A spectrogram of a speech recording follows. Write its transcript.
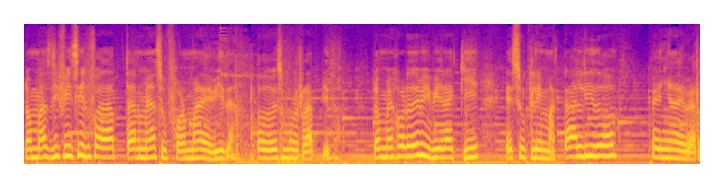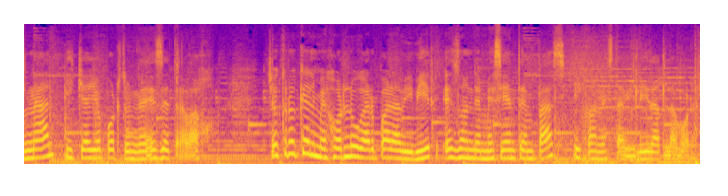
Lo más difícil fue adaptarme a su forma de vida. Todo es muy rápido. Lo mejor de vivir aquí es su clima cálido, peña de Bernal y que hay oportunidades de trabajo. Yo creo que el mejor lugar para vivir es donde me siento en paz y con estabilidad laboral.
